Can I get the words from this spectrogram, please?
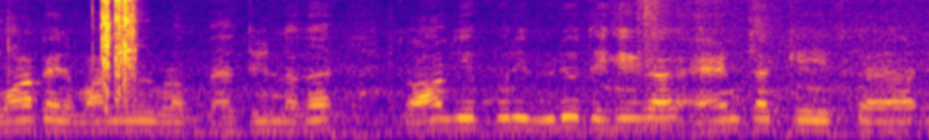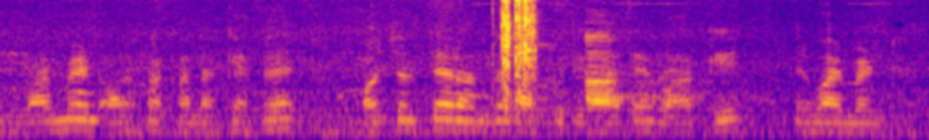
वहाँ का इन्वायरमेंट बड़ा बेहतरीन लगा है। तो आप ये पूरी वीडियो देखिएगा, एंड तक कि इसका इन्वायरमेंट और इसका खाना कैसा है, और चलते हैं अंदर आपको दिखाते हैं वहाँ के इन्वायरमेंट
